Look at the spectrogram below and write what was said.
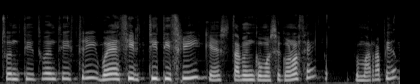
2023 voy a decir TT3, que es también como se conoce, más rápido.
